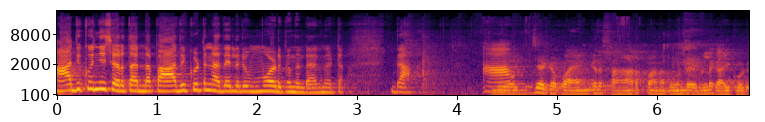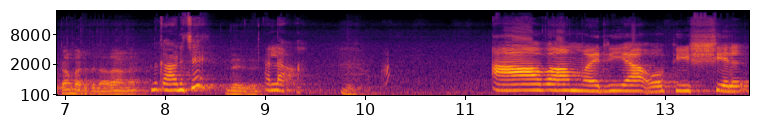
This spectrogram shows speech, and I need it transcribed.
ആദ്യക്കുഞ്ഞ് ചെറുത്തായിരുന്നു അപ്പോൾ ആദ്യക്കുട്ടൻ അതിലൊരു ഉമ്മ എടുക്കുന്നുണ്ടായിരുന്നു കേട്ടോ. ഇതാ. ഭയങ്കര ഷാർപ്പാണ് അതുകൊണ്ട് ഇവിടെ കൈ കൊടുക്കാൻ പറ്റത്തില്ല. അതാണ്. ഒന്ന് കാണിച്ചേ. അല്ല. Ava Maria official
